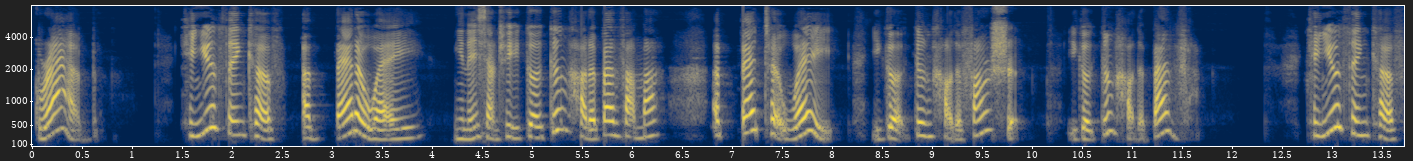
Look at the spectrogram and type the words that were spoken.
grab. Can you think of a better way? 你能想出一个更好的办法吗？A better way，一个更好的方式，一个更好的办法。Can you think of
